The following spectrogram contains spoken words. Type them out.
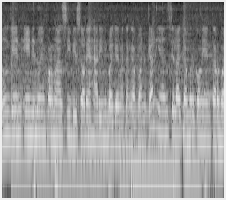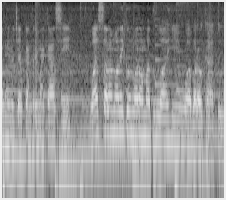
Mungkin ini dulu informasi di sore hari ini bagaimana tanggapan kalian? Silahkan berkomentar, Bang mengucapkan terima kasih. Wassalamualaikum warahmatullahi wabarakatuh.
